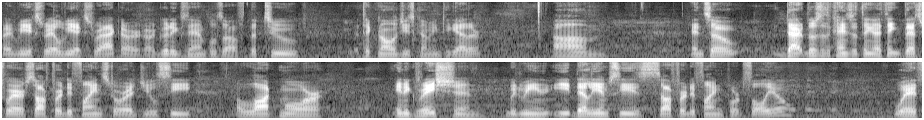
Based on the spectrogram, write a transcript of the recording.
Right? VxRail, VxRack are, are good examples of the two technologies coming together. Um, and so that those are the kinds of things, I think that's where software-defined storage, you'll see a lot more integration between Dell EMC's software-defined portfolio with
